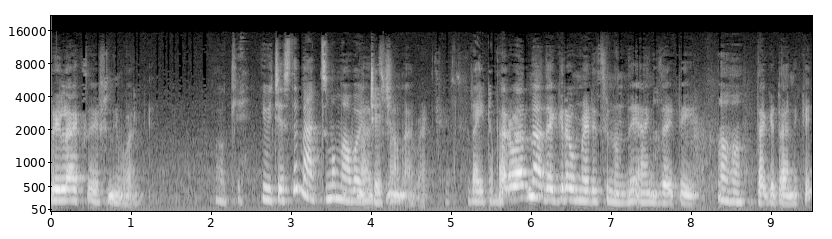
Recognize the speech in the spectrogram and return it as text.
రిలాక్సేషన్ ఇవ్వాలి. ఓకే. ఇవి చేస్తే మాక్సిమం అవాయిడ్ చేయొచ్చు. రైట్ తర్వాత నా దగ్గర మెడిసిన్ ఉంది యాంగ్జైటీ. తగ్గడానికి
